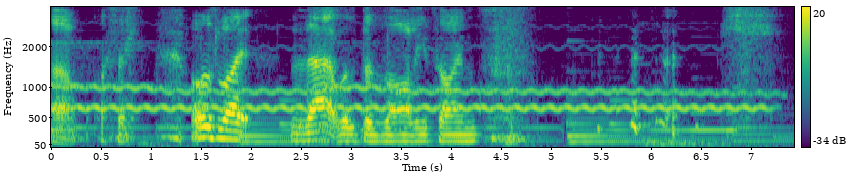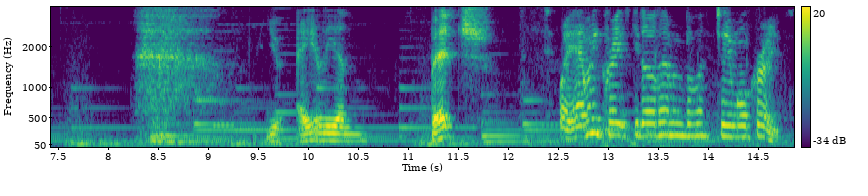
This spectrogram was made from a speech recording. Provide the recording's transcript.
Oh, I see. I was like, that was bizarrely timed. you alien bitch. Wait, how many crates did I have? Two more crates.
